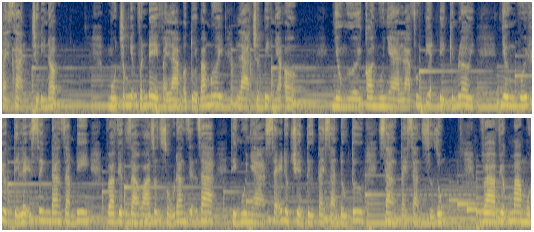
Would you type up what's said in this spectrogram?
tài sản trừ đi nợ. Một trong những vấn đề phải làm ở tuổi 30 là chuẩn bị nhà ở. Nhiều người coi ngôi nhà là phương tiện để kiếm lời, nhưng với việc tỷ lệ sinh đang giảm đi và việc già hóa dân số đang diễn ra thì ngôi nhà sẽ được chuyển từ tài sản đầu tư sang tài sản sử dụng và việc mang một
